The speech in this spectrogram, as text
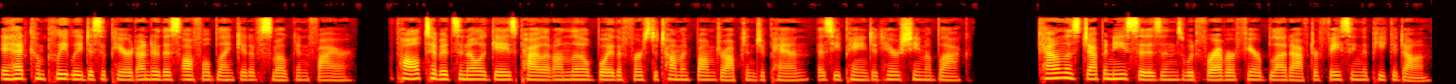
It had completely disappeared under this awful blanket of smoke and fire. Paul Tibbets Enola Gay's pilot on Little Boy the first atomic bomb dropped in Japan as he painted Hiroshima black. Countless Japanese citizens would forever fear blood after facing the pika don.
